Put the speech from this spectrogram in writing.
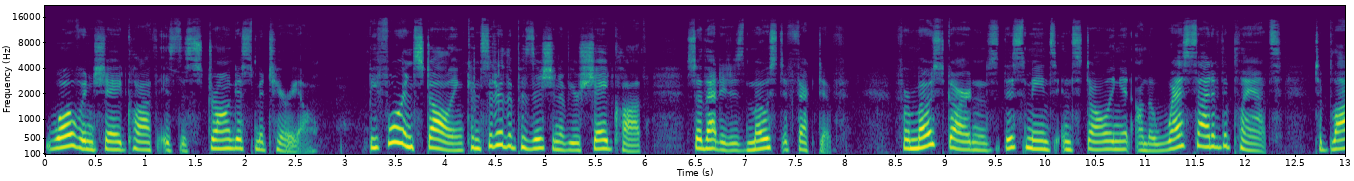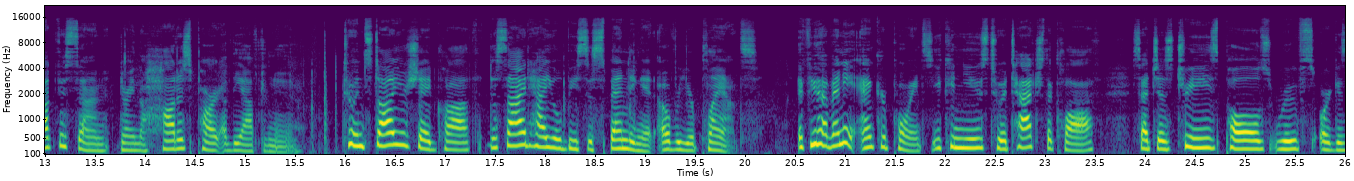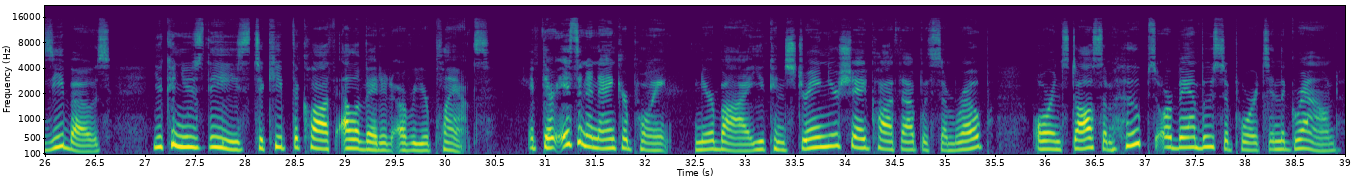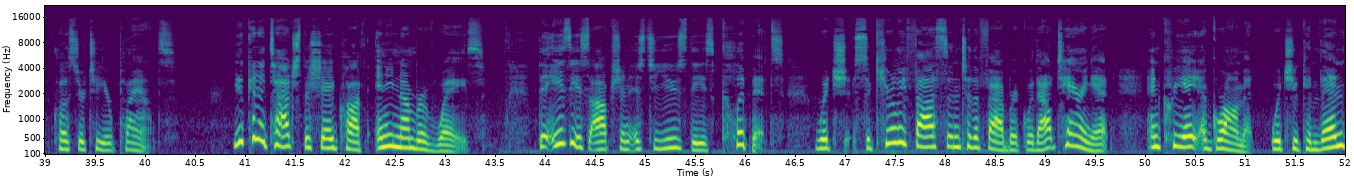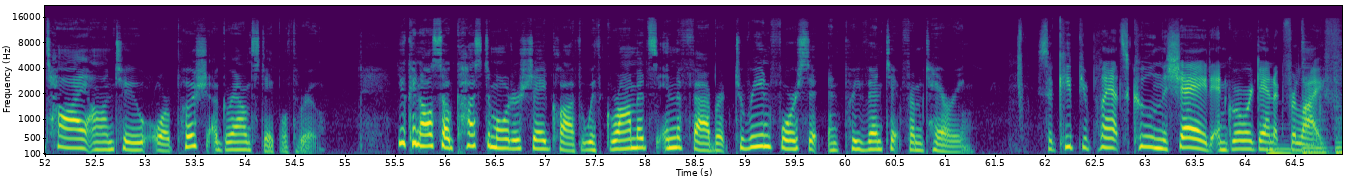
Woven shade cloth is the strongest material. Before installing, consider the position of your shade cloth so that it is most effective. For most gardens, this means installing it on the west side of the plants to block the sun during the hottest part of the afternoon. To install your shade cloth, decide how you'll be suspending it over your plants. If you have any anchor points you can use to attach the cloth, such as trees, poles, roofs, or gazebos, you can use these to keep the cloth elevated over your plants. If there isn't an anchor point nearby, you can string your shade cloth up with some rope or install some hoops or bamboo supports in the ground closer to your plants. You can attach the shade cloth any number of ways. The easiest option is to use these clippets, which securely fasten to the fabric without tearing it and create a grommet, which you can then tie onto or push a ground staple through. You can also custom order shade cloth with grommets in the fabric to reinforce it and prevent it from tearing. So keep your plants cool in the shade and grow organic for life.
